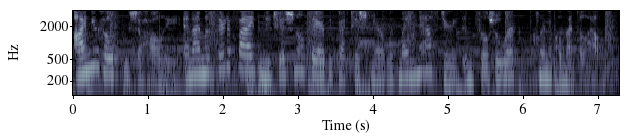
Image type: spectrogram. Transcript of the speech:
I'm your host, Lucia Hawley, and I'm a certified nutritional therapy practitioner with my master's in social work, clinical mental health.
